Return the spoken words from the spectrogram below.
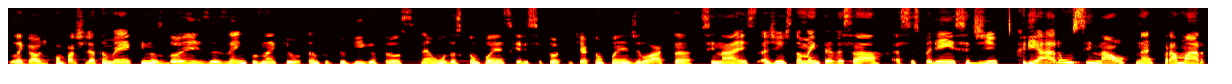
legal de compartilhar também é que nos dois exemplos, né, que o, tanto que o Giga trouxe, né, uma das campanhas que ele citou aqui, que é a campanha de Lacta Sinais, a gente também teve essa, essa experiência de criar um sinal, né, para a marca,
